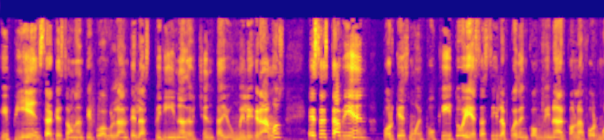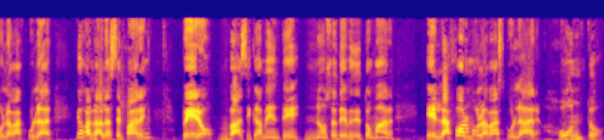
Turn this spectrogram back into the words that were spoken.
y piensa que son anticoagulantes la aspirina de 81 miligramos. Esa está bien porque es muy poquito y esa sí la pueden combinar con la fórmula vascular y ojalá la separen. Pero básicamente no se debe de tomar eh, la fórmula vascular junto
